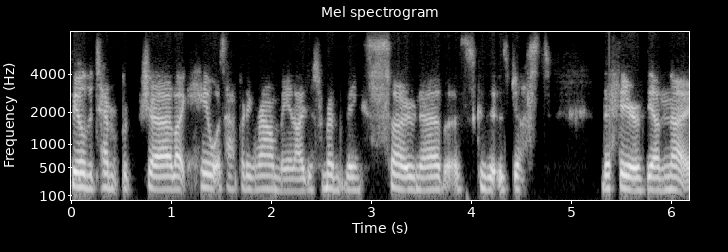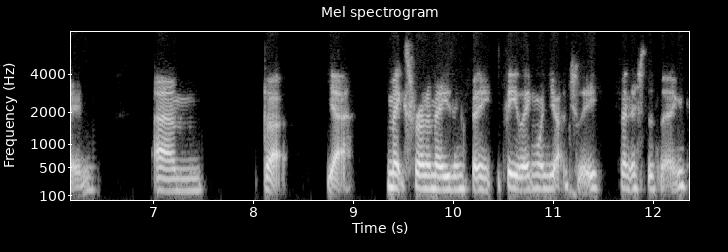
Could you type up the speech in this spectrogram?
feel the temperature like hear what's happening around me and I just remember being so nervous because it was just the fear of the unknown. Um but yeah makes for an amazing fe- feeling when you actually finish the thing.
